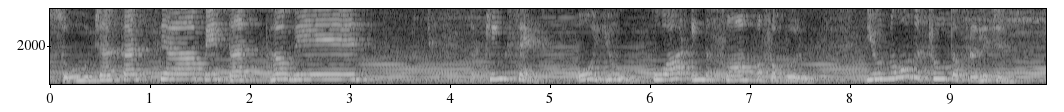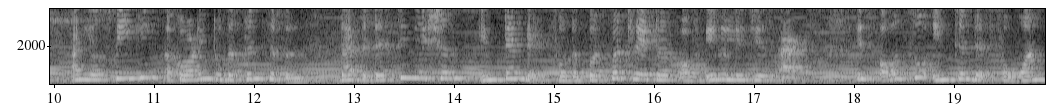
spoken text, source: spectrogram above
Suchakasyapi Tadbhavet The king said, O you who are in the form of a bull, you know the truth of religion, and you're speaking according to the principle that the destination intended for the perpetrator of irreligious acts is also intended for one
